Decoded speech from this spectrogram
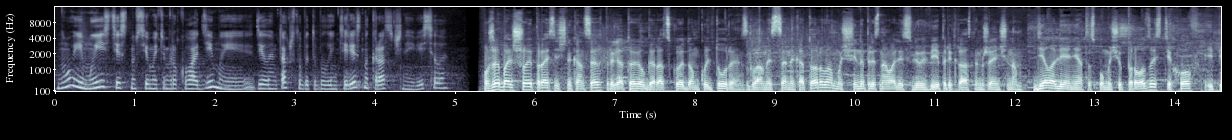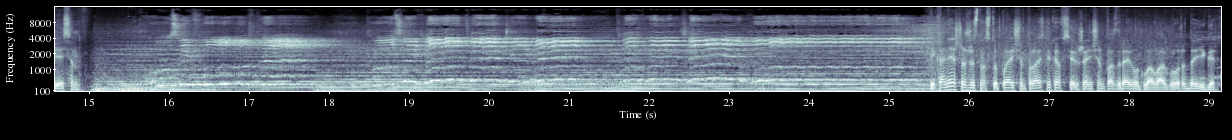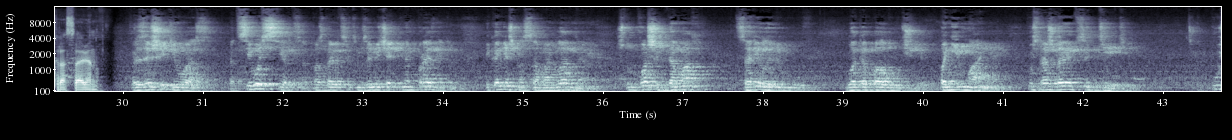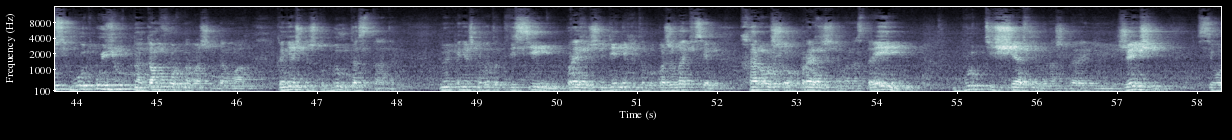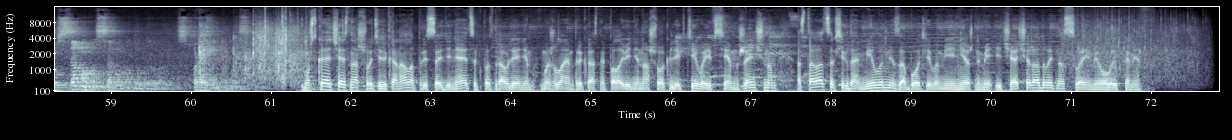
Ну и мы, естественно, всем этим руководим и делаем так, чтобы это было интересно, красочно и весело. Уже большой праздничный концерт приготовил городской дом культуры, с главной сцены которого мужчины признавались в любви прекрасным женщинам. Делали они это с помощью прозы, стихов и песен. И, конечно же, с наступающим праздником всех женщин поздравил глава города Игорь Красавин. Разрешите вас от всего сердца поздравить с этим замечательным праздником. И, конечно, самое главное, чтобы в ваших домах царила любовь, благополучие, понимание. Пусть рождаются дети. Пусть будет уютно, комфортно в ваших домах. Конечно, чтобы был достаток. Ну и, конечно, в этот весенний праздничный день я хотел бы пожелать всем хорошего праздничного настроения, Будьте счастливы, наши дорогие женщины. Всего самого-самого доброго. С праздником вас! Мужская часть нашего телеканала присоединяется к поздравлениям. Мы желаем прекрасной половине нашего коллектива и всем женщинам оставаться всегда милыми, заботливыми и нежными и чаще радовать нас своими улыбками.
